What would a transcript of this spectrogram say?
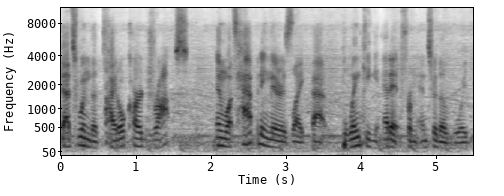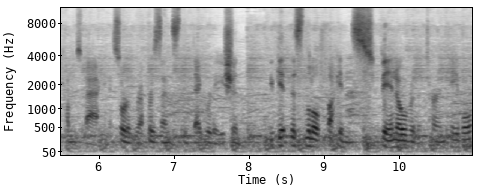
That's when the title card drops. And what's happening there is like that blinking edit from Enter the Void comes back and it sort of represents the degradation. You get this little fucking spin over the turntable,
